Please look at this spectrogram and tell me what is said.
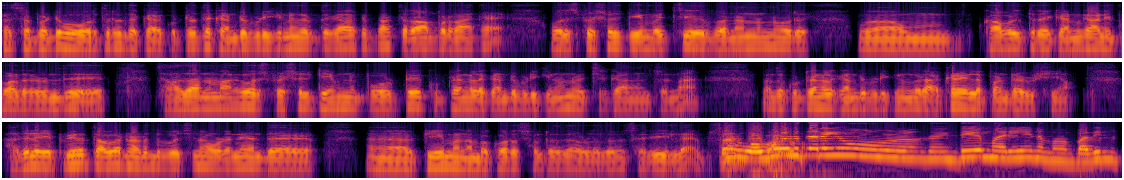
கஷ்டப்பட்டு ஒவ்வொருத்தரும் இந்த க- குற்றத்தை கண்டுபிடிக்கணுங்கிறதுக்காக தான் சிரமப்படுறாங்க ஒரு ஸ்பெஷல் டீம் வச்சு பண்ணணும்னு ஒரு காவல்துறை கண்காணிப்பாளர் வந்து சாதாரணமாக ஒரு ஸ்பெஷல் டீம்னு போட்டு குற்றங்களை கண்டுபிடிக்கணும்னு வச்சிருக்காங்கன்னு சொன்னா அந்த குற்றங்களை கண்டுபிடிக்கணுங்கிற அக்கறையில பண்ற விஷயம். அதுல எப்படியோ தவறு நடந்து போச்சுன்னா உடனே அந்த டீமை நம்ம குறை சொல்றது அவ்வளவு தூரம் சரியில்லை. ஒவ்வொரு. தரையும் இதே மாதிரியே நம்ம பதில்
